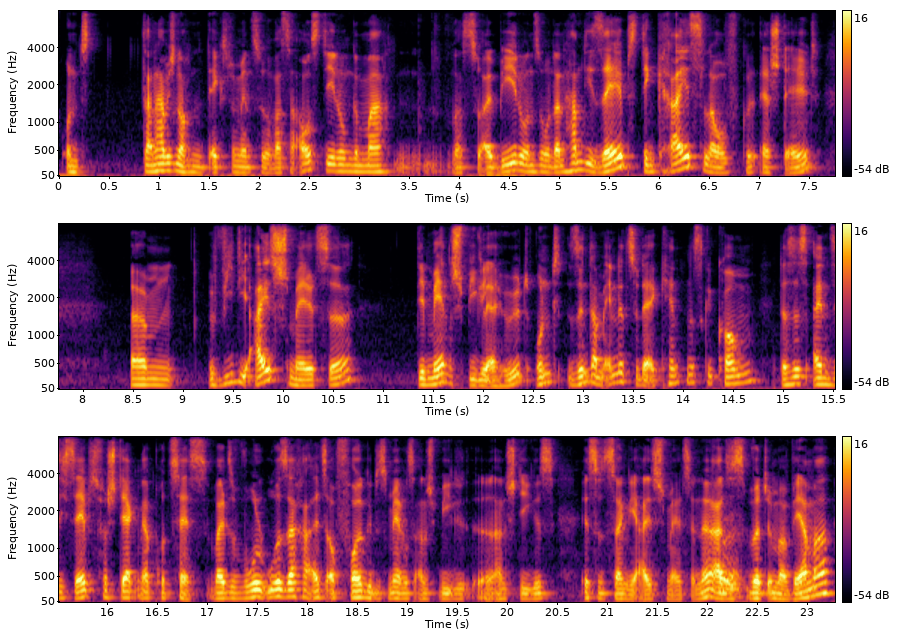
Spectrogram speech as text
Und dann habe ich noch ein Experiment zur Wasserausdehnung gemacht, was zu Albedo und so. Und dann haben die selbst den Kreislauf erstellt, ähm, wie die Eisschmelze den Meeresspiegel erhöht und sind am Ende zu der Erkenntnis gekommen, das ist ein sich selbst verstärkender Prozess, weil sowohl Ursache als auch Folge des Meeresanstieges ist sozusagen die Eisschmelze. Ne? Also es wird immer wärmer,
